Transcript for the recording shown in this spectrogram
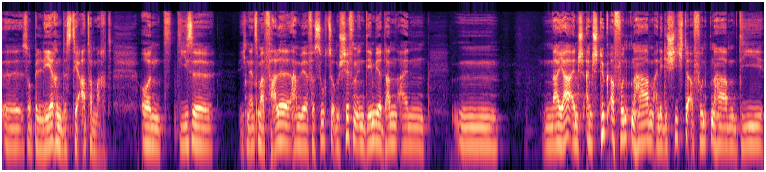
äh, so belehrendes Theater macht. Und diese, ich nenne es mal Falle, haben wir versucht zu umschiffen, indem wir dann ein, mh, mm, naja, ein, ein Stück erfunden haben, eine Geschichte erfunden haben, die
